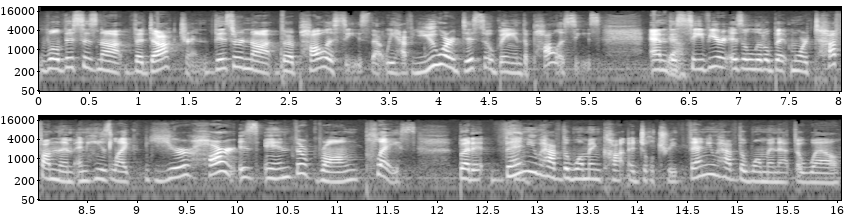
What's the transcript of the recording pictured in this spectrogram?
well, this is not the doctrine. These are not the policies that we have. You are disobeying the policies. And yeah. the Savior is a little bit more tough on them. And he's like, Your heart is in the wrong place. But it, then you have the woman caught in adultery. Then you have the woman at the well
